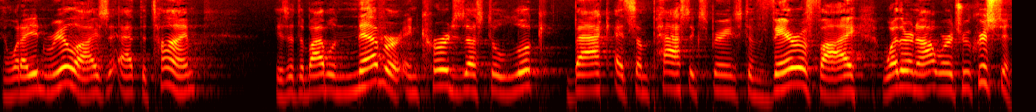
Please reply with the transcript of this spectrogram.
And what I didn't realize at the time is that the Bible never encourages us to look back at some past experience to verify whether or not we're a true Christian.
